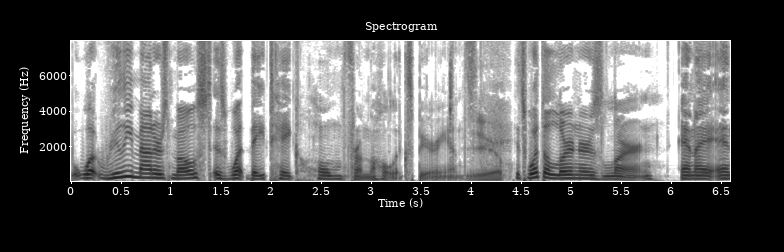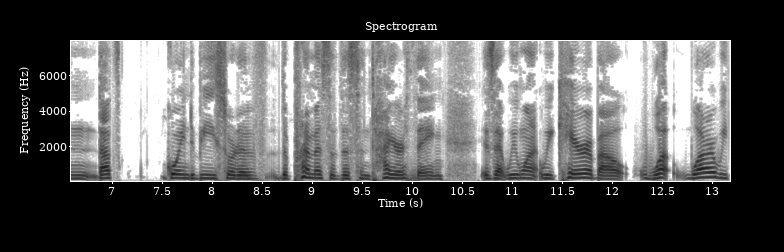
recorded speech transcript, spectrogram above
but what really matters most is what they take home from the whole experience. Yep. It's what the learners learn. And I and that's going to be sort of the premise of this entire thing is that we want we care about what what are we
